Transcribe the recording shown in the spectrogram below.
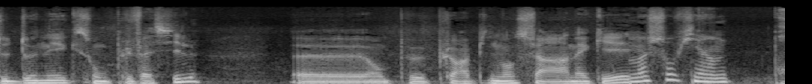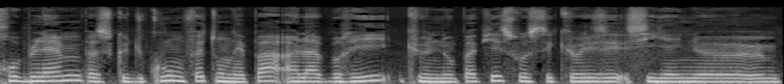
de, données qui sont plus faciles. on peut plus rapidement se faire arnaquer. Moi, je trouve qu'il y a un problème parce que du coup en fait on n'est pas à l'abri que nos papiers soient sécurisés. S'il y a une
